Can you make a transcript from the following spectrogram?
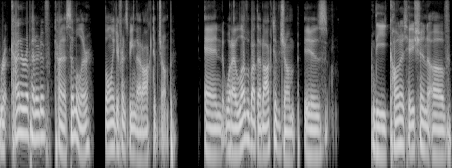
re- kind of repetitive, kind of similar. The only difference being that octave jump. And what I love about that octave jump is the connotation of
